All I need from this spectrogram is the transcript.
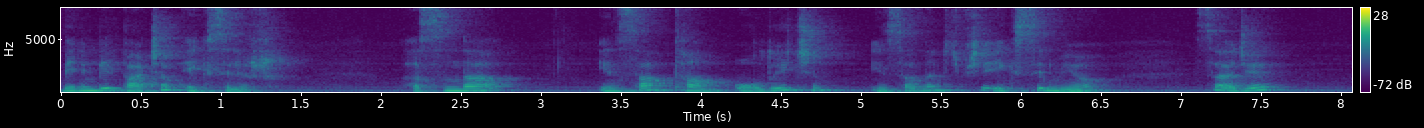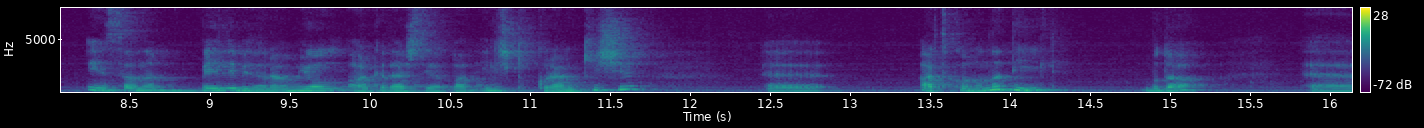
benim bir parçam eksilir. Aslında insan tam olduğu için insandan hiçbir şey eksilmiyor. Sadece insana belli bir dönem yol arkadaşlığı yapan, ilişki kuran kişi e, artık onunla değil. Bu da e,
